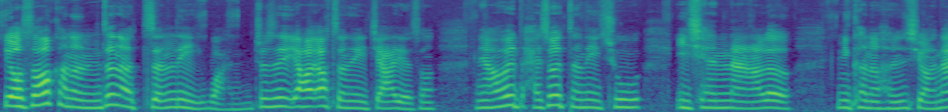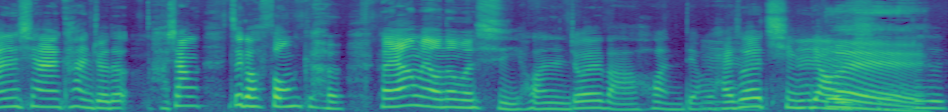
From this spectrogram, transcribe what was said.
有时候可能你真的整理完，就是要要整理家里的时候，你还会还是会整理出以前拿了你可能很喜欢，但是现在看觉得好像这个风格 好像没有那么喜欢，你就会把它换掉，还是会清掉一些，对就是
